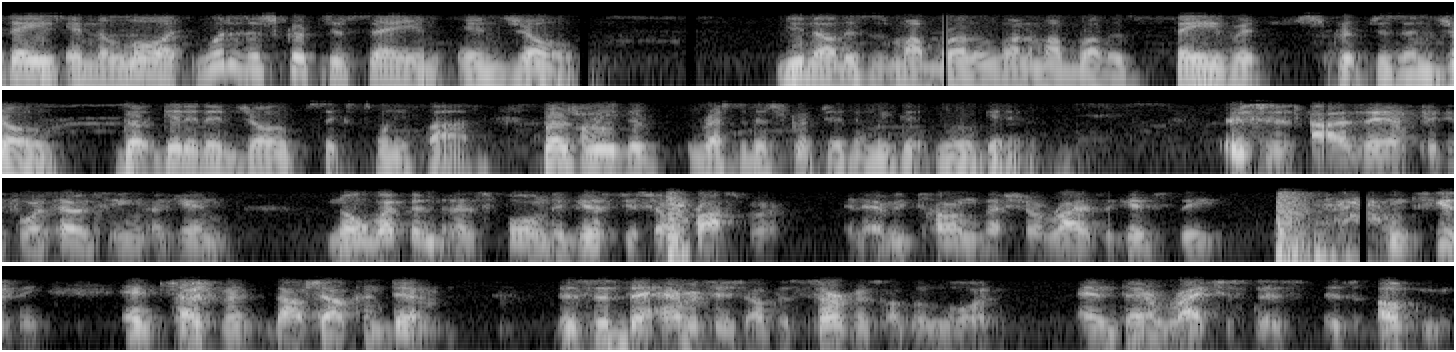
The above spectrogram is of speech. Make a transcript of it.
stay in the Lord, what does the scripture say in, in Job? You know, this is my brother, one of my brother's favorite scriptures in Job. Go, get it in Job six twenty five. First, read the rest of the scripture, then we get, we'll get it. This is Isaiah 54 17 again. No weapon that is formed against thee shall prosper, and every tongue that shall rise against thee, excuse me, in judgment thou shalt condemn. This is the heritage of the servants of the Lord, and their righteousness is of me,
